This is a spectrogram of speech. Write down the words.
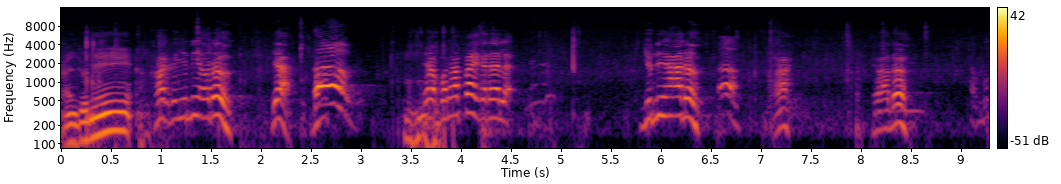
อันอยู่นี้ข้านก็อยู่นี่เอาเด้อย่าเออย่าบ่ทับไปก็ได้แหละอยู่นี่หาเด้อเอออะหาเด้อถ้าเบิ่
